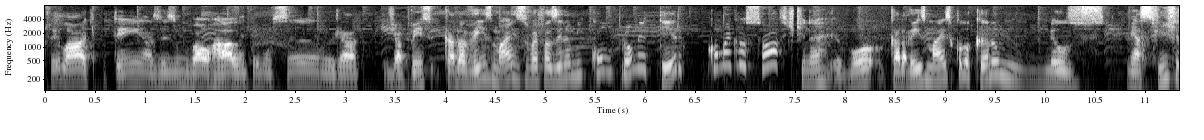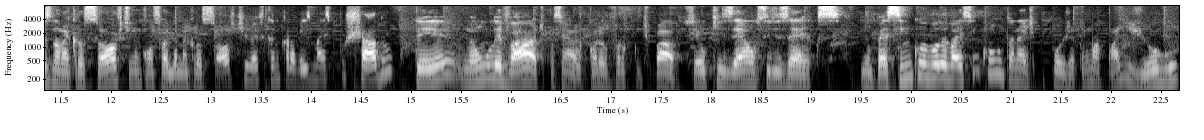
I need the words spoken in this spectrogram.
sei lá, tipo, tem às vezes um Valhalla em promoção. Já, já penso. Cada vez mais isso vai fazendo eu me comprometer com a Microsoft, né? Eu vou cada vez mais colocando meus minhas fichas na Microsoft, no console da Microsoft, e vai ficando cada vez mais puxado ter, não levar, tipo assim, ah, quando eu for, tipo, ah, se eu quiser um Series X e um PS5, eu vou levar isso em conta, né? Tipo, pô, já tem uma pá de jogo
